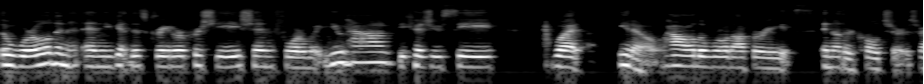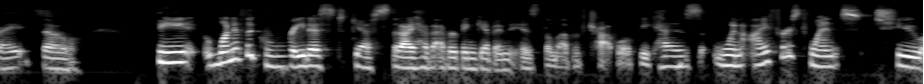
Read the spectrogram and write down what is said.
the world and and you get this greater appreciation for what you have because you see what you know how the world operates in other cultures right? So the one of the greatest gifts that i have ever been given is the love of travel because when i first went to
